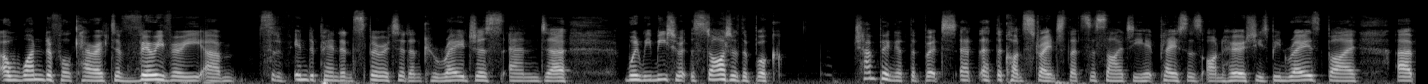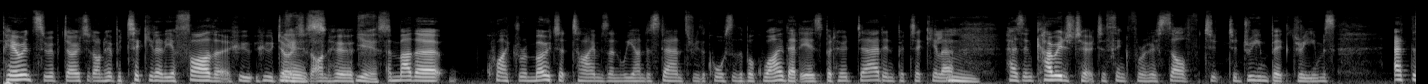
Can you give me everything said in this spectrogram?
a wonderful character, very, very um, sort of independent, spirited, and courageous. And uh, when we meet her at the start of the book, champing at the bit at, at the constraints that society places on her. She's been raised by uh, parents who have doted on her, particularly a father who who doted Yes, on her. yes. A mother quite remote at times, and we understand through the course of the book why that is. But her dad, in particular, Hmm. has encouraged her to think for herself, to to dream big dreams. At the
